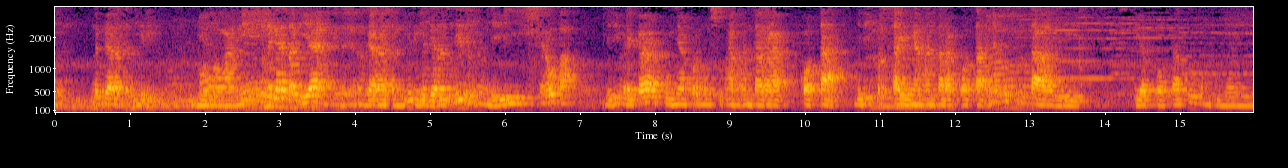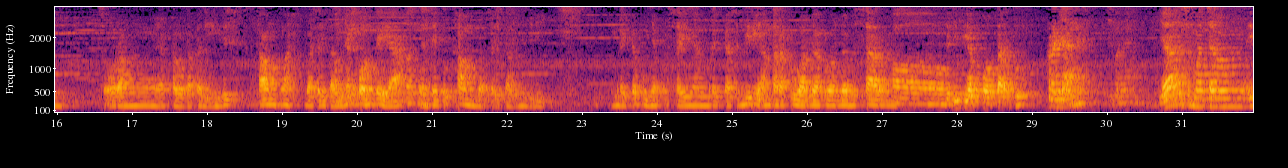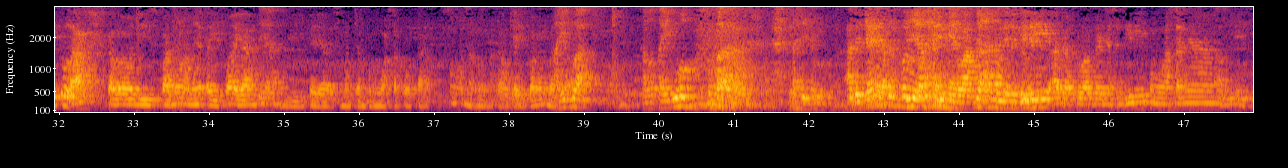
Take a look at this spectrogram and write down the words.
negara sendiri Genoa ini negara bagian gitu ya. negara sendiri negara sendiri Hmm, di jadi Eropa. Jadi mereka punya permusuhan antara kota. Jadi persaingan antara kotanya tuh kental. Jadi setiap kota tuh mempunyai seorang ya kalau kata di Inggris count lah bahasa Italianya Oke. conte ya. Oke. Conte itu count bahasa Italianya. Jadi mereka punya persaingan mereka sendiri antara keluarga-keluarga besar. Oh. Jadi tiap kota itu Kerajaan ya sifatnya. Ya semacam itulah kalau di Spanyol namanya taifa ya. Iya. Jadi kayak semacam penguasa kota. Penguasa kota. Kalau Oke. taifa kan bahasa Taiwan. Kalau Taiwan. Taiwan. Ada saya tuh kalau Iya. Ini sendiri, ada keluarganya sendiri, penguasanya. Jadi,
